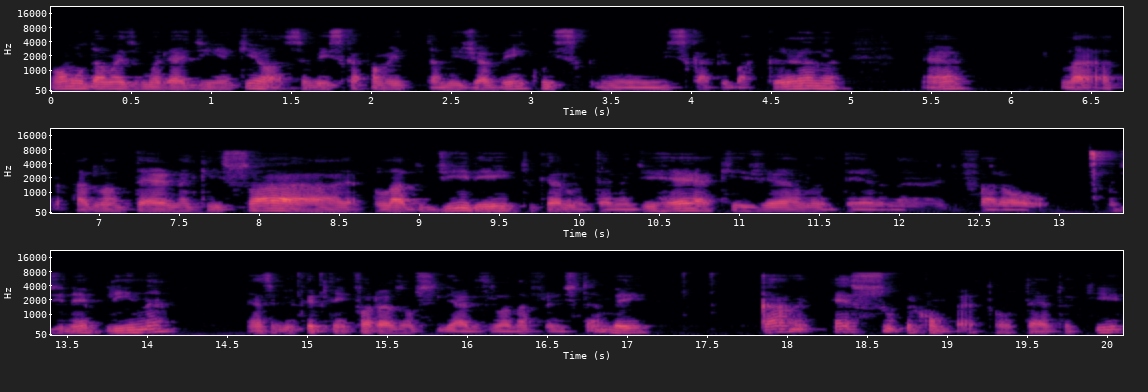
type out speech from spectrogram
Vamos dar mais uma olhadinha aqui, ó. Você vê escapamento também já vem com um escape bacana, né? A, lanterna aqui só o lado direito, que é a lanterna de ré, aqui já é a lanterna de farol de neblina, né? Você viu que ele tem faróis auxiliares lá na frente também. O carro é super completo. Olha o teto aqui.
